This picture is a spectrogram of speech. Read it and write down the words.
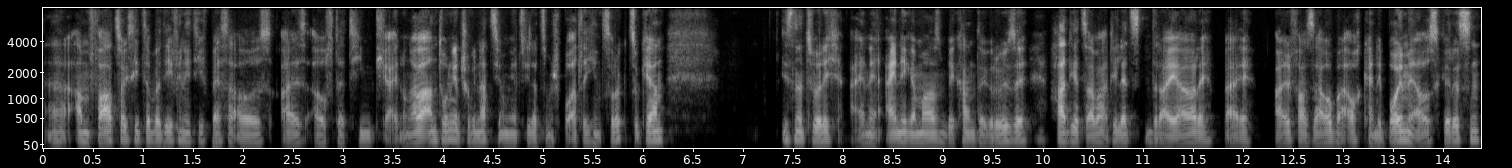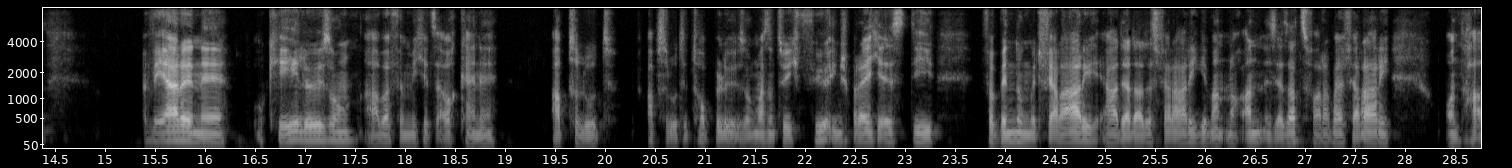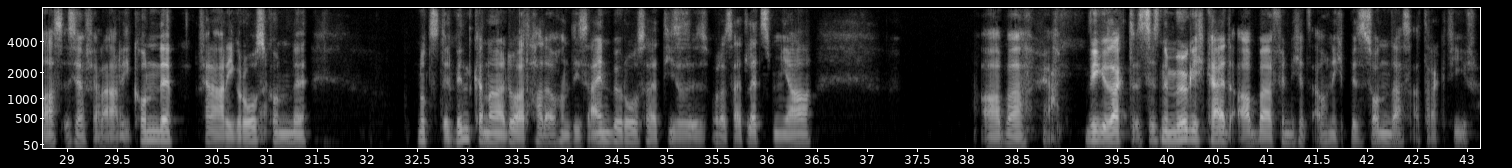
Äh, am Fahrzeug sieht es aber definitiv besser aus als auf der Teamkleidung. Aber Antonio Giovinazzi, um jetzt wieder zum Sportlichen zurückzukehren, ist natürlich eine einigermaßen bekannte Größe, hat jetzt aber die letzten drei Jahre bei Alpha Sauber auch keine Bäume ausgerissen. Wäre eine okay Lösung, aber für mich jetzt auch keine absolut, absolute Top-Lösung. Was natürlich für ihn spreche, ist die Verbindung mit Ferrari. Er hat ja da das Ferrari-Gewand noch an, ist Ersatzfahrer bei Ferrari und Haas ist ja Ferrari-Kunde, Ferrari-Großkunde, nutzt den Windkanal dort, hat auch ein Designbüro seit dieses oder seit letztem Jahr. Aber ja, wie gesagt, es ist eine Möglichkeit, aber finde ich jetzt auch nicht besonders attraktiv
